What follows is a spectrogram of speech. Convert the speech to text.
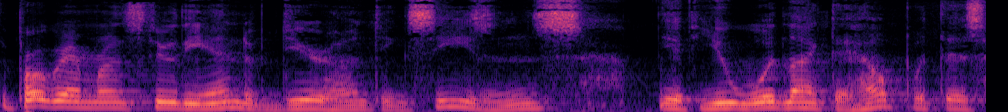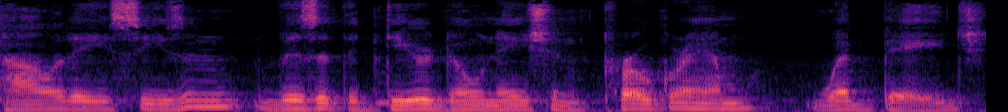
The program runs through the end of deer hunting seasons. If you would like to help with this holiday season, visit the Deer Donation Program webpage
